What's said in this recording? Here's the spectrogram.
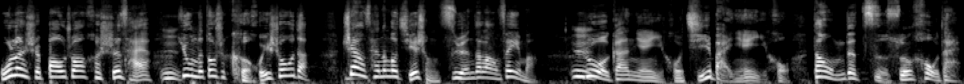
无论是包装和食材啊，嗯用的都是可回收的，这样才能够节省资源的浪费嘛。嗯若干年以后，几百年以后，当我们的子孙后代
